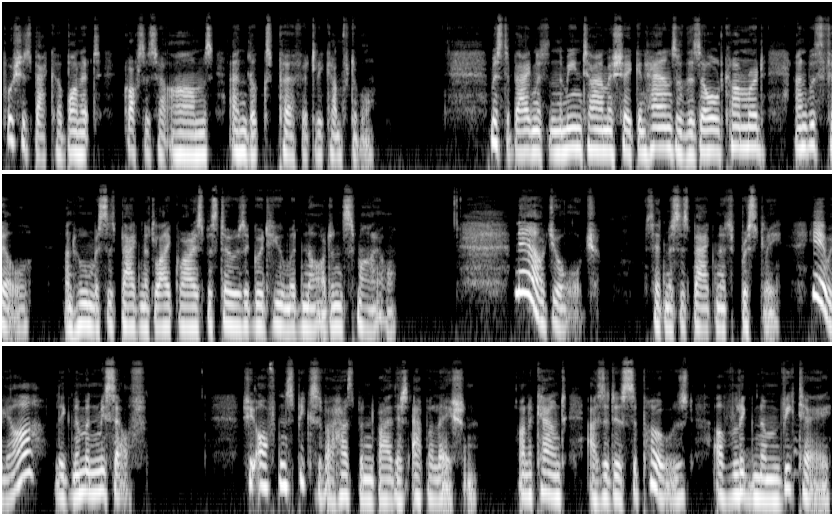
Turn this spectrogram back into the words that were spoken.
pushes back her bonnet, crosses her arms, and looks perfectly comfortable. Mr. Bagnet in the meantime has shaken hands with his old comrade and with Phil, on whom Mrs. Bagnet likewise bestows a good-humoured nod and smile. "Now, George," said Mrs. Bagnet briskly, "here we are, Lignum and myself. She often speaks of her husband by this appellation, on account, as it is supposed, of lignum vitae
